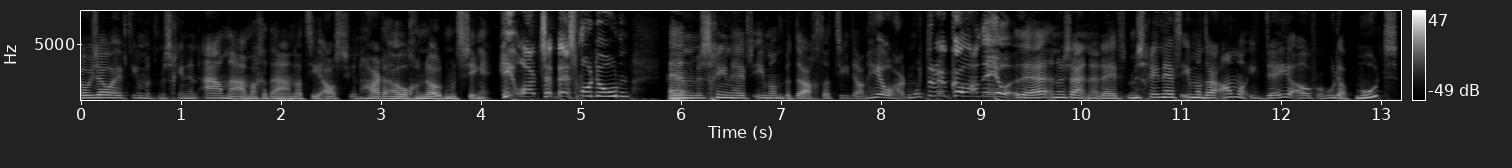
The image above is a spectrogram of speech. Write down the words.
Sowieso heeft iemand misschien een aanname gedaan dat hij als hij een harde hoge noot moet zingen, heel hard zijn best moet doen. Ja. En misschien heeft iemand bedacht dat hij dan heel hard moet drukken. Heel, hè? En er zijn, nou, heeft, misschien heeft iemand daar allemaal ideeën over hoe dat moet.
